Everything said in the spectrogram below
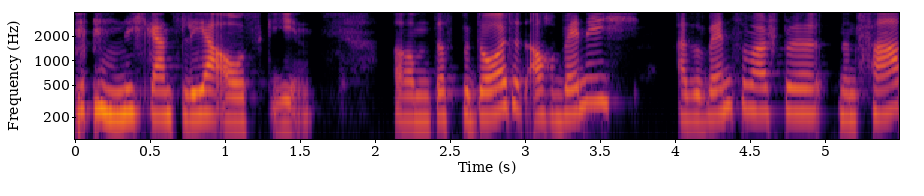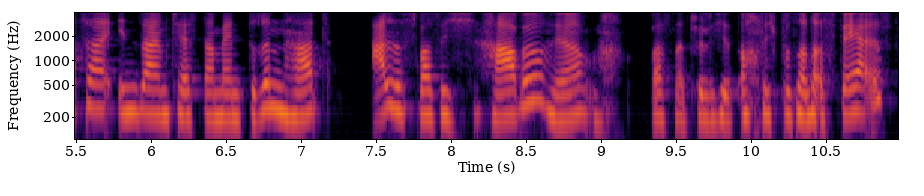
nicht ganz leer ausgehen. Ähm, das bedeutet, auch wenn ich also wenn zum Beispiel ein Vater in seinem Testament drin hat, alles, was ich habe, ja, was natürlich jetzt auch nicht besonders fair ist,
